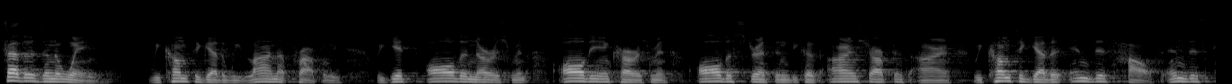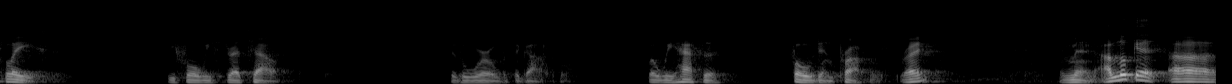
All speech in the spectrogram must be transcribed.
feathers in the wing, we come together, we line up properly, we get all the nourishment, all the encouragement, all the strengthening because iron sharpens iron. We come together in this house, in this place, before we stretch out to the world with the gospel. But we have to fold in properly, right? Amen. I look at uh,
